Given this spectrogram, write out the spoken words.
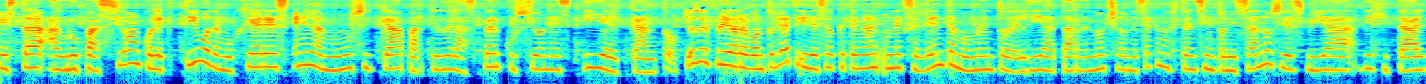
Esta agrupación colectivo de mujeres en la música a partir de las percusiones y el canto. Yo soy Frida Rebontulet y deseo que tengan un excelente momento del día, tarde, noche, donde sea que nos estén sintonizando, si es vía digital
